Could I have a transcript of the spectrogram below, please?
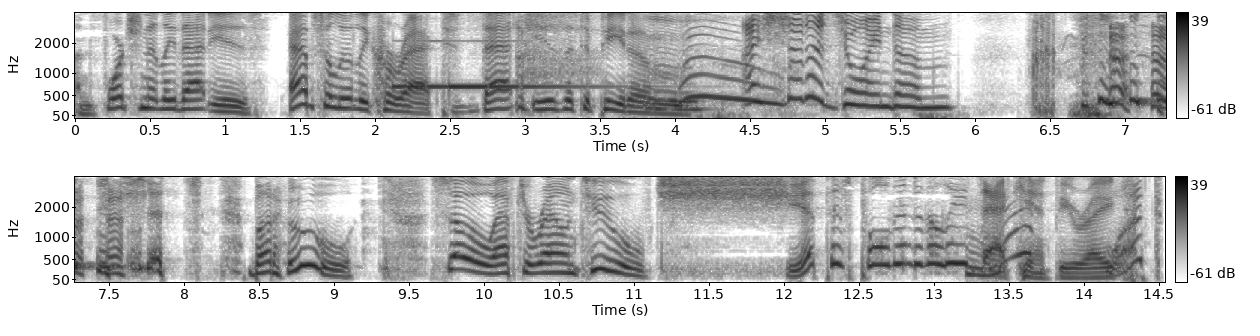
Unfortunately, that is absolutely correct. That is a tapetum. I should have joined them. Shit. But who? So after round two, Chip is pulled into the lead. That can't be right. What?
